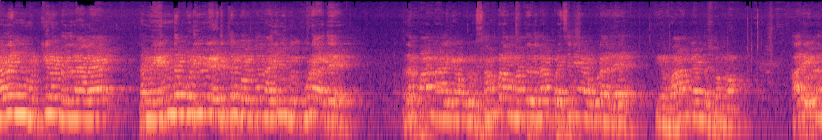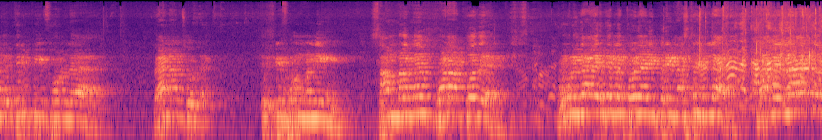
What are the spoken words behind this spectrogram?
நலன் முக்கியன்றதுனால நம்ம எந்த முடிவும் எடுத்த போதும் அறிவிக்க கூடாது அதப்பா நாளைக்கு அவங்களுக்கு சம்பளம் மற்றதெல்லாம் பிரச்சனையாக கூடாது நீங்கள் வாங்கன்னு சொன்னோம். ஹரி வந்து திருப்பி ஃபோனில் வேணாம்னு சொல்லிட்டேன். திருப்பி ஃபோன் பண்ணி சம்பளமே போனால் போது உங்களுக்கு தான் இருக்கிற தொழிலாளி பெரிய நஷ்டம் இல்லை. நாங்க எல்லாரும்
